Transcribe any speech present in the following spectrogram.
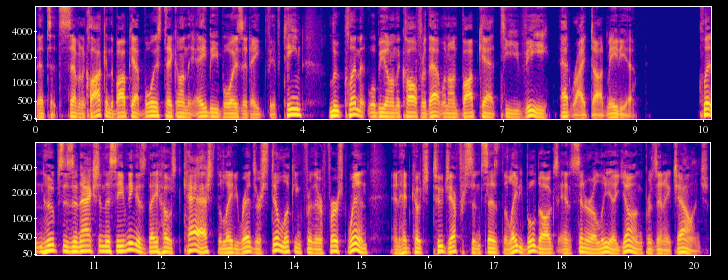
That's at seven o'clock, and the Bobcat boys take on the AB boys at eight fifteen. Luke Clement will be on the call for that one on Bobcat TV at Right Dot Media. Clinton Hoops is in action this evening as they host Cache. The Lady Reds are still looking for their first win, and head coach Tu Jefferson says the Lady Bulldogs and center Aaliyah Young present a challenge.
